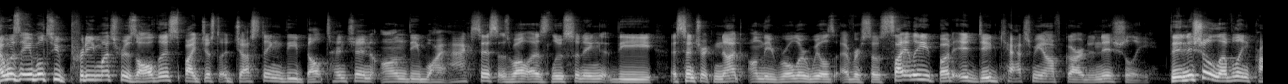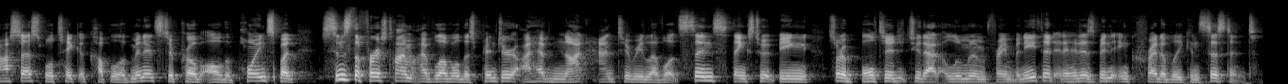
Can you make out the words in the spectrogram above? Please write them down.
I was able to pretty much resolve this by just adjusting the belt tension on the y-axis as well as loosening the eccentric nut on the roller wheels ever so slightly, but it did catch me off guard initially. The initial leveling process will take a couple of minutes to probe all the points, but since the first time I've leveled this printer, I have not had to re-level it since, thanks to it being sort of bolted to that aluminum frame beneath it, and it has been incredibly consistent.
